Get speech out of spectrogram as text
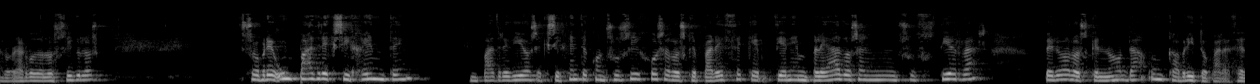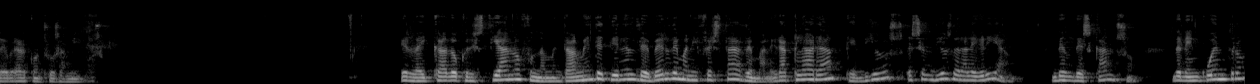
a lo largo de los siglos sobre un padre exigente, un padre Dios exigente con sus hijos, a los que parece que tiene empleados en sus tierras, pero a los que no da un cabrito para celebrar con sus amigos. El laicado cristiano fundamentalmente tiene el deber de manifestar de manera clara que Dios es el Dios de la alegría, del descanso, del encuentro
